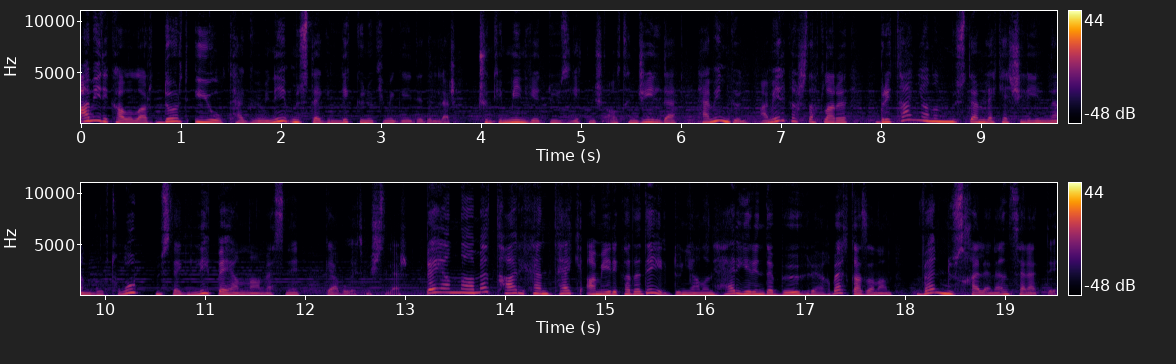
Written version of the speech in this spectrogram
Amerikalılar 4 iyul təqvimini müstəqillik günü kimi qeyd edirlər. Çünki 1776-cı ildə həmin gün Amerika ştatları Britaniyanın müstəmləkəçiliyindən qurtulub müstəqillik bəyannaməsini qəbul etmişdilər. Bəyannamə tarixən tək Amerikada deyil, dünyanın hər yerində böyük rəğbət qazanan və nüsxələnən sənəddir.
